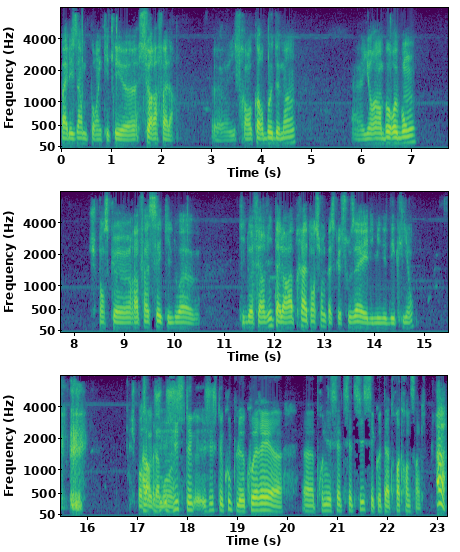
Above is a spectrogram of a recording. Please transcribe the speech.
pas les armes pour inquiéter euh, ce Rafa là. Euh, il fera encore beau demain. Euh, il y aura un beau rebond. Je pense que Rafa sait qu'il doit qu'il doit faire vite. Alors après attention parce que Souza a éliminé des clients. je pense Alors, notamment. ju- juste, juste coupe le euh, premier 7 7-6, c'est coté à 3,35. Ah!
